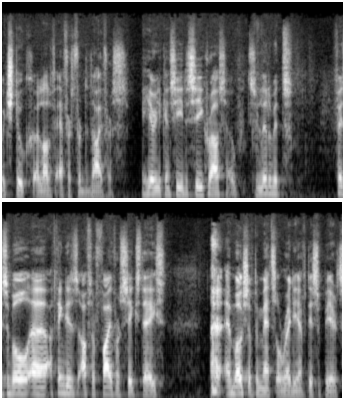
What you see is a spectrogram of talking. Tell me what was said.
which took a lot of effort for the divers. Here you can see the seagrass. I hope it's a little bit visible. Uh, I think this is after five or six days, and most of the mats already have disappeared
